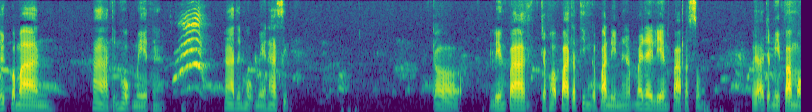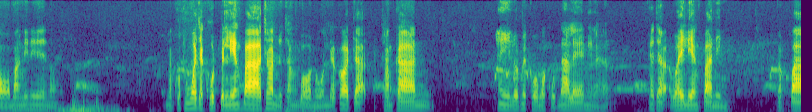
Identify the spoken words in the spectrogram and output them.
ลึกประมาณห้าถึงหกเมตรนะห้าถึงหกเมตรห้าสิบก็เลี้ยงปลาเฉพาะปลาทับทิมกับปลานิลนะครับ ไม่ได้เลี้ยงปลาผสมก็อาจจะมีปลาหมอบ้างนิดๆหน่อยๆ มันก็ผมว่าจะขุดเป็นเลี้ยงปลาช่อนอยู่ทางบ่อนู้น แล้วก็จะทำการให้รถไมโครมาขุดหน้าแล้งนี่แหละครับ ก็จะไว้เลี้ยงปลานิลกับปลา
